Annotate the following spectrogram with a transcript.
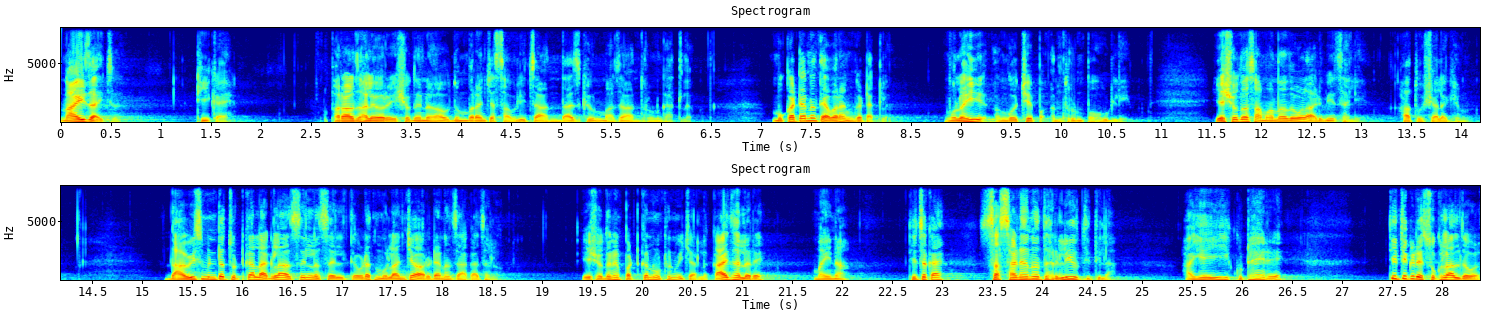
नाही जायचं. ठीक आहे. फराळ झाल्यावर यशोदेनं औदुंबरांच्या सावलीचा अंदाज घेऊन माझं अंथरूण घातलं. मुकाट्यानं त्यावर अंग टाकलं. मुलंही अंगोचे प- अंथरूण पहुडली. यशोदा सामानाजवळ आडवी झाली. हात उशाला घेऊन दहावीस मिनटं चुटका लागला असेल नसेल तेवढ्यात मुलांच्या ऑरड्यानं जागा झालो. यशोदाने पटकन उठून विचारलं काय झालं रे? मैना. तिचं काय? ससाण्यानं धरली होती तिला. आई आई कुठं आहे रे? ती तिकडे सुखलालजवळ.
